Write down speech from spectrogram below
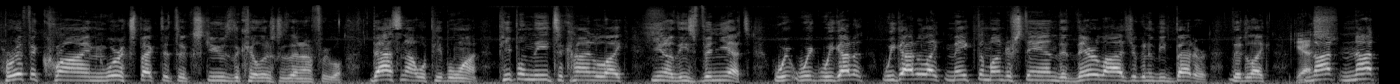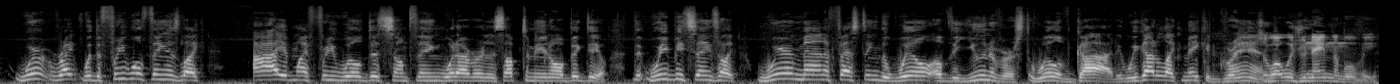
horrific crime, and we're expected to excuse the killers because they don't have free will. That's not what people want. People need to kind of like you know these vignettes. We, we, we gotta we gotta like make them understand that their lives are going to be better. That like Yes. not not we're right with the free will thing is like I of my free will did something, whatever, and it's up to me and all. Big deal. We'd be saying like we're manifesting the will of the universe, the will of God. We got to like make it grand. So what would you name the movie?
